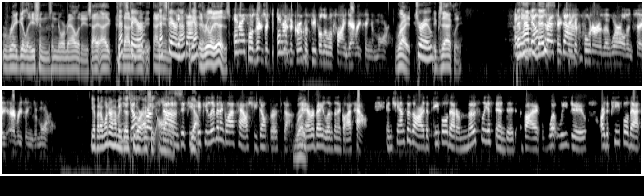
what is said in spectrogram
regulations and normalities. I, I could That's not fair. agree. I That's mean, fair enough. Exactly. It really is. And I Well, there's a And there's a group of people that will find everything immoral. Right. True. Exactly. But and how many of those- Take, take a quarter of the world and say everything's immoral. Yeah, but I wonder how many of those people are don't actually stones. honest. If you yeah. if you live in a glass house, you don't throw stones. Right. And everybody lives in a glass house. And chances are the people that are mostly offended by what we do are the people that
